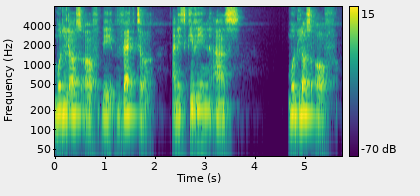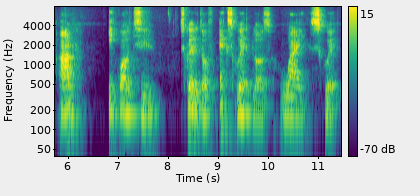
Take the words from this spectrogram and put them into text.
modulus of the vector and it's given as modulus of r equal to square root of x squared plus y squared.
